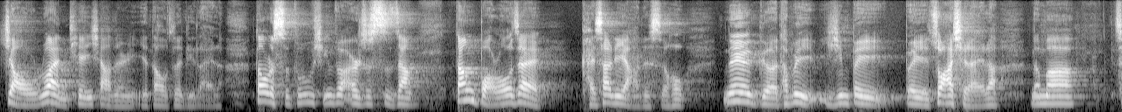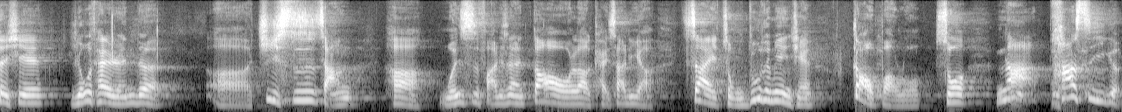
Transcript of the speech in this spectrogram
搅乱天下的人也到这里来了。到了使徒行传二十四章。当保罗在凯撒利亚的时候，那个他被已经被被抓起来了。那么这些犹太人的啊、呃、祭司长哈文士法利赛人到了凯撒利亚，在总督的面前告保罗说：“那他是一个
